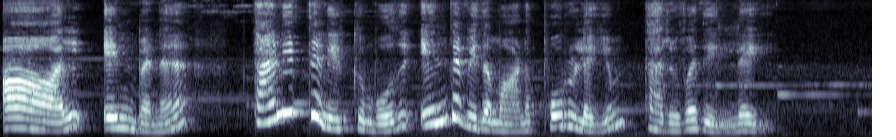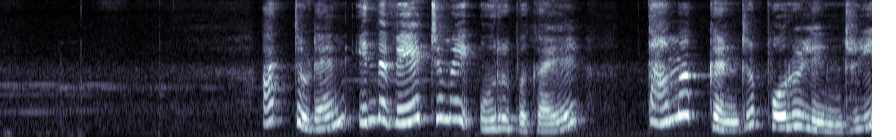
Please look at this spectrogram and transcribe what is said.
ஆல் என்பன தனித்து நிற்கும்போது எந்த விதமான பொருளையும் தருவதில்லை. அத்துடன் இந்த வேற்றுமை உறுப்புகள் தமக்கென்று பொருளின்றி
